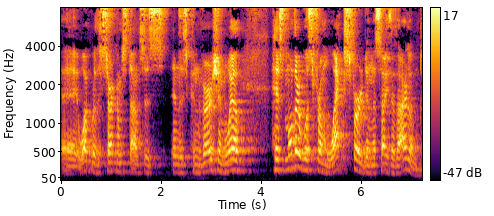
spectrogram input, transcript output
Uh, what were the circumstances in his conversion? Well, his mother was from Wexford in the south of Ireland.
